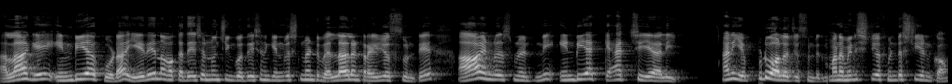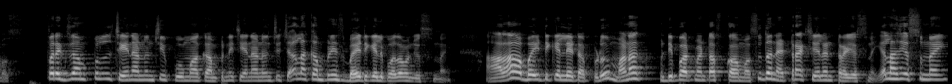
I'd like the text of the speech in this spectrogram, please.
అలాగే ఇండియా కూడా ఏదైనా ఒక దేశం నుంచి ఇంకో దేశానికి ఇన్వెస్ట్మెంట్ వెళ్ళాలని ట్రై చేస్తుంటే ఆ ఇన్వెస్ట్మెంట్ని ఇండియా క్యాచ్ చేయాలి అని ఎప్పుడూ ఆలోచిస్తుంటుంది మన ministry of industry and commerce. For example China నుంచి పూమా కంపెనీ చైనా నుంచి చాలా కంపెనీస్ బయటికి వెళ్ళిపోదామని చూస్తున్నాయి. అలా బయటికి వెళ్ళేటప్పుడు మన డిపార్ట్మెంట్ ఆఫ్ కామర్స్ దాన్ని అట్రాక్ట్ చేయాలని ట్రై చేస్తున్నాయి. ఎలా చేస్తున్నాయి?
